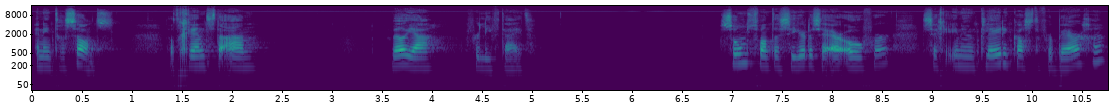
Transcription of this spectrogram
en interessants. Dat grensde aan, wel ja, verliefdheid. Soms fantaseerden ze erover zich in hun kledingkast te verbergen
